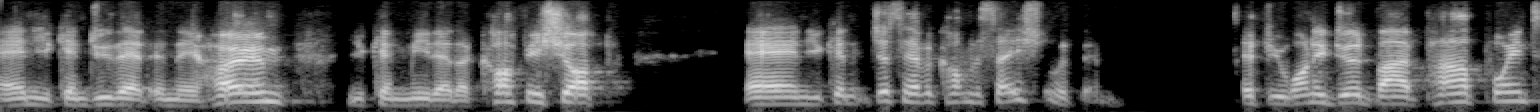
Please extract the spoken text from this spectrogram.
And you can do that in their home. You can meet at a coffee shop and you can just have a conversation with them. If you want to do it via PowerPoint,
